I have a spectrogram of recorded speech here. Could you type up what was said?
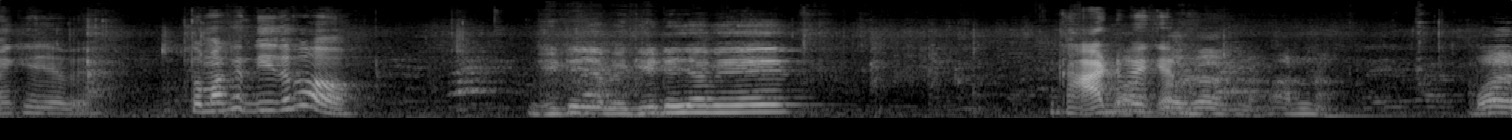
মেখে যাবে। তোমাকে দিয়ে দেবো? ঘেটে যাবে ঘেটে যাবে। ঘাটবে কেন? বয়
